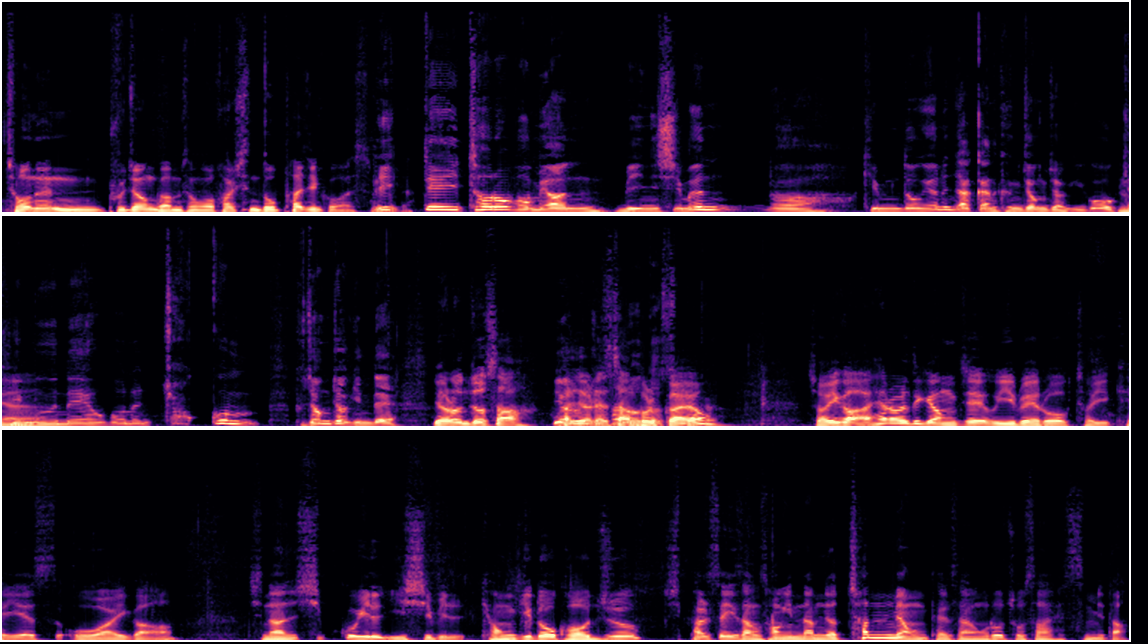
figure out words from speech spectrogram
저는 부정 감성가 훨씬 높아질 것 같습니다. 빅데이터로 보면 민심은 어, 김동연은 약간 긍정적이고 네. 김은혜 후보는 조금 부정적인데 여론조사 관련해서 한번 볼까요? 저희가 헤럴드 경제 의뢰로 저희 KSOI가 지난 19일, 20일 경기도 거주 18세 이상 성인 남녀 1000명 대상으로 조사했습니다.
